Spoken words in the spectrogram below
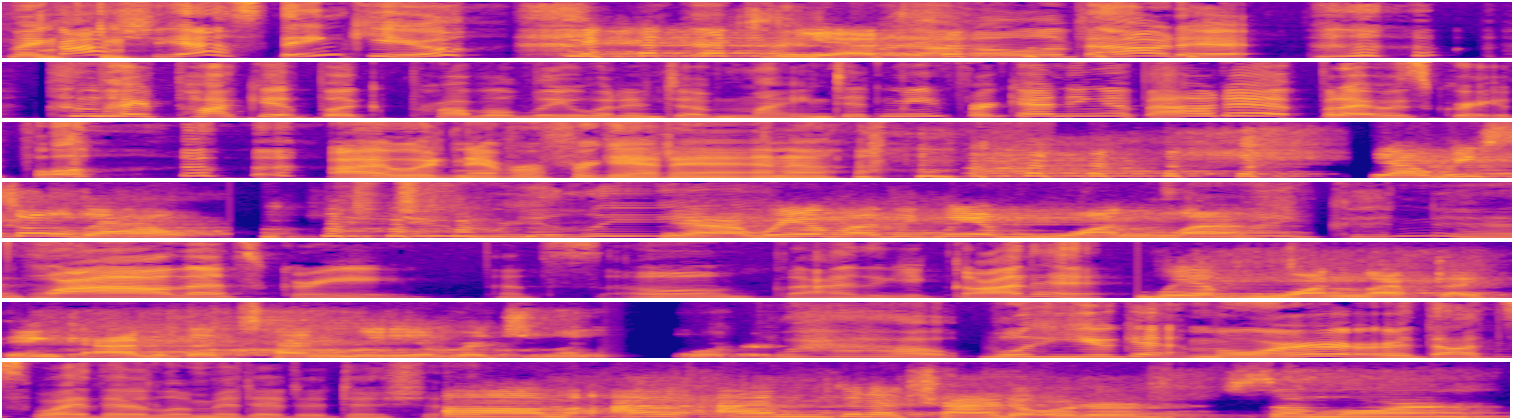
my gosh, yes, thank you. I forgot all about it. My pocketbook probably wouldn't have minded me forgetting about it, but I was grateful. I would never forget Anna. yeah, we sold out. Did you really? Yeah, we have. I think we have one Oh left. my goodness. Wow, that's great. That's oh glad you got it. We have one left, I think, out of the ten we originally ordered. Wow. Will you get more, or that's why they're limited edition? Um, I, I'm gonna try to order some more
